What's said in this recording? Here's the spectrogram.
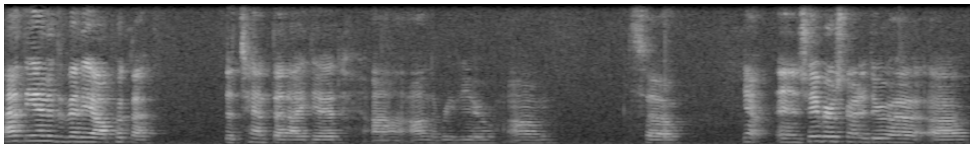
at the end of the video, I'll put the, the tent that I did uh, on the review. Um, so, yeah, and Shea Bear's going to do a,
